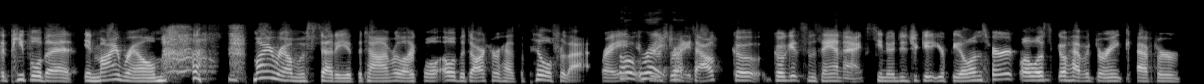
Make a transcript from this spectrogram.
the people that in my realm, my realm of study at the time were like, well, oh, the doctor has a pill for that, right? Oh, if right, you're right. Out, go go get some Xanax. You know, did you get your feelings hurt? Well, let's go have a drink after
